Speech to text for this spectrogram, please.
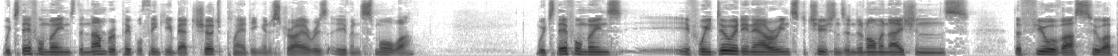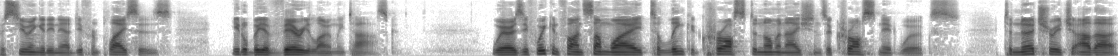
which therefore means the number of people thinking about church planting in Australia is even smaller, which therefore means if we do it in our institutions and denominations, the few of us who are pursuing it in our different places, it'll be a very lonely task. Whereas if we can find some way to link across denominations, across networks, to nurture each other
